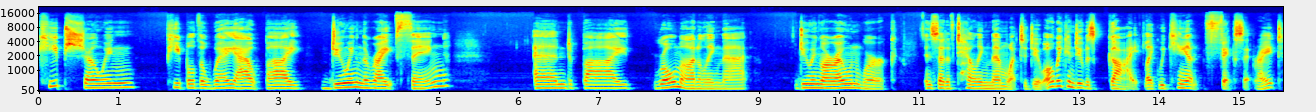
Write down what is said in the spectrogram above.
keep showing people the way out by doing the right thing and by role modeling that, doing our own work instead of telling them what to do. All we can do is guide, like we can't fix it, right?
